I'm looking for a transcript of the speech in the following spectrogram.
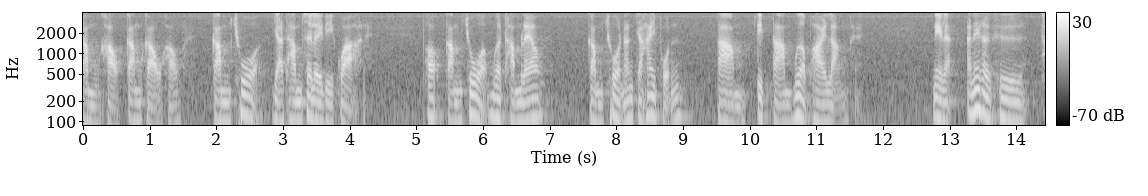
กรรมเขากรรมเก่าเขา กรรมชั่ว อย่าทำเสียเลยดีกว่า เพราะกรรมชั่วเมื่อทำแล้ว กรรมชั่วนั้นจะให้ผลตามติดตามเมื่อภายหลังนี่แหละ อันนี้ก็คือท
